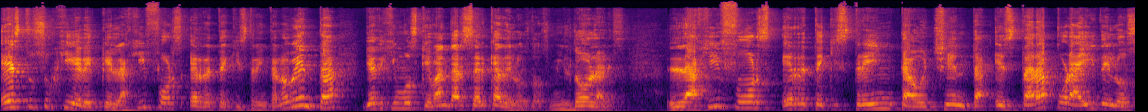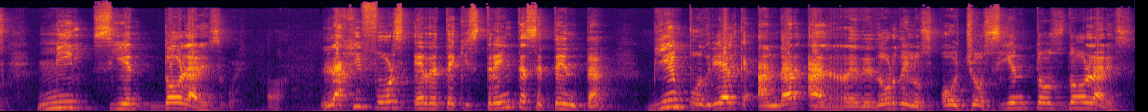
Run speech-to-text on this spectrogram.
esto sugiere que la GeForce RTX 3090 ya dijimos que va a andar cerca de los 2000 dólares. La GeForce RTX 3080 estará por ahí de los 1100 dólares, güey. Ah. La GeForce RTX 3070 bien podría andar alrededor de los 800 dólares.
